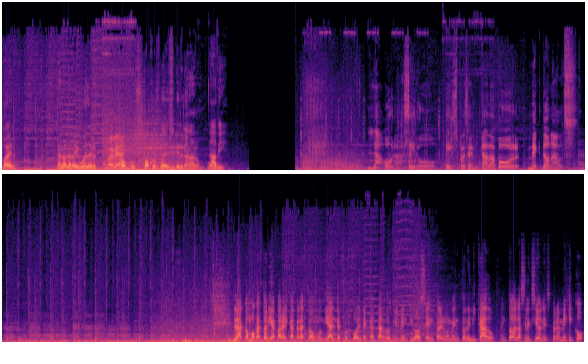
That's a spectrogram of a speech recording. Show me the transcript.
Bueno, ganarle a Mayweather, nueve pocos, pocos pueden decir que le ganaron. Nadie. La hora cero es presentada por McDonald's. La convocatoria para el Campeonato Mundial de Fútbol de Qatar 2022 entra en un momento delicado en todas las elecciones, pero en México,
